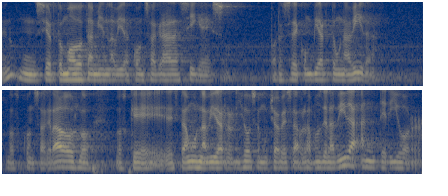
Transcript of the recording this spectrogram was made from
en cierto modo también la vida consagrada sigue eso. Por eso se convierte una vida. Los consagrados, los, que estamos en la vida religiosa, muchas veces hablamos de la vida anterior.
